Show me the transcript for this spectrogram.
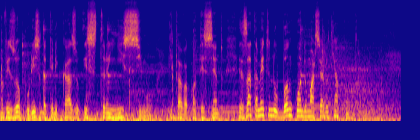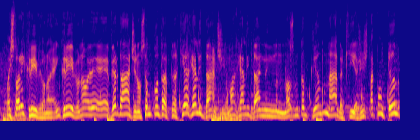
Avisou a polícia daquele caso estranhíssimo que estava acontecendo exatamente no banco onde o Marcelo tinha conta. Uma história incrível, não é? Incrível, não, é, é, verdade. Nós estamos contando aqui a realidade, é uma realidade. Nós não estamos criando nada aqui. A gente está contando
